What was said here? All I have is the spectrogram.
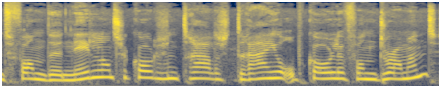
van de Nederlandse kolencentrales draaien op kolen van Drummond.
